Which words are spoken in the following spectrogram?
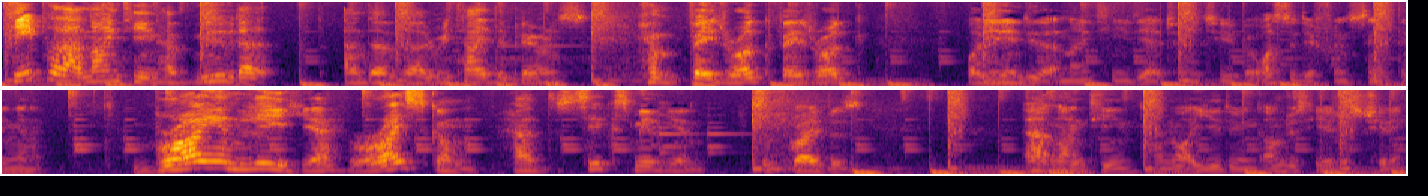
People at 19 have moved out and have uh, retired their parents. FaZe Rug, FaZe Rug. Well, you didn't do that at 19, you did at 22, but what's the difference? Same thing, innit? Brian Lee, yeah, Ricegum had 6 million subscribers at 19. And what are you doing? I'm just here, just chilling.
